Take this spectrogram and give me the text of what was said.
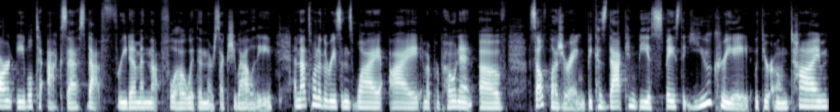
aren't able to access that freedom and that flow within their sexuality. And that's one of the reasons why I am a proponent of self pleasuring, because that can be a space that you create with your own time,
